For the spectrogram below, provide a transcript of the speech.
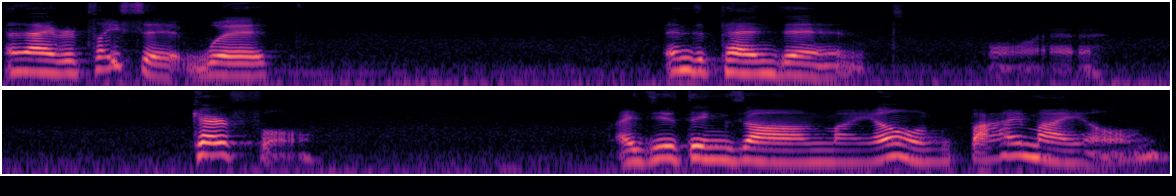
And I replace it with independent or careful. I do things on my own, by my own.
